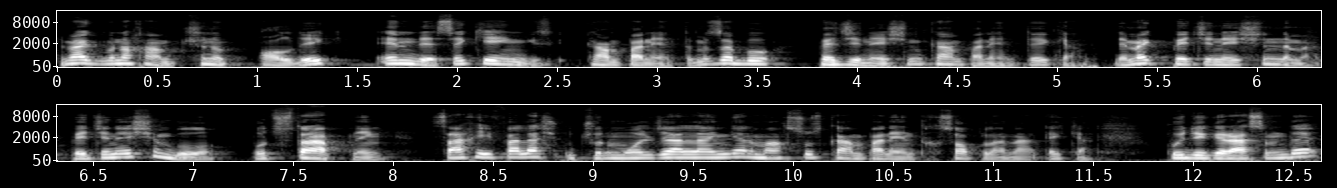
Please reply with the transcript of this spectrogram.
Demak buni ham tushunib oldik. Endi esa keyingi komponentimiz bu pagination komponenti ekan. Demak pagination nima? Pagination bu bootstrapning sahifalash uchun mo'ljallangan maxsus komponenti hisoblanar ekan. Quyidagi rasmda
